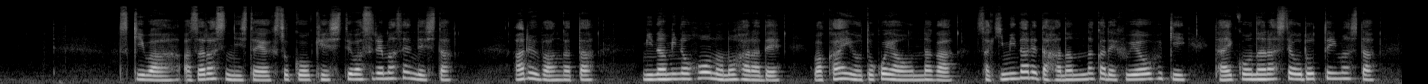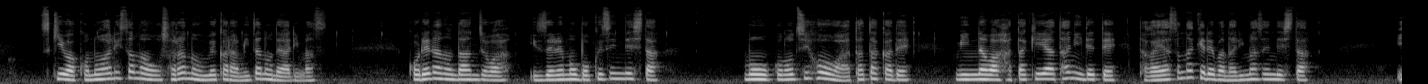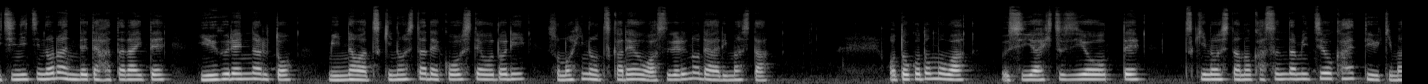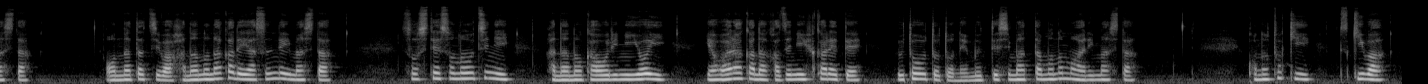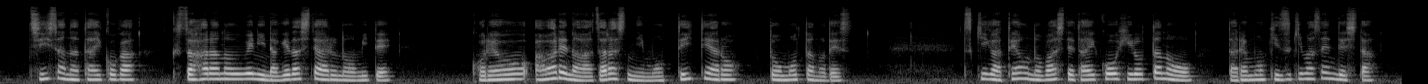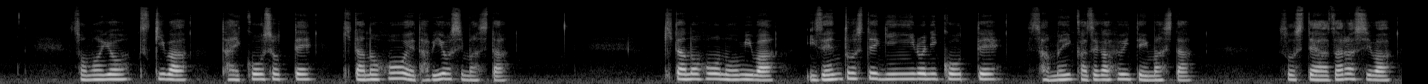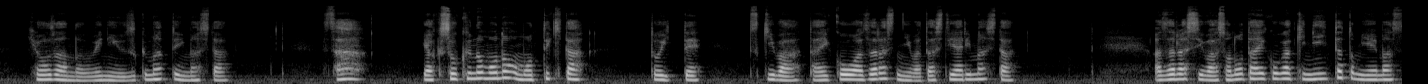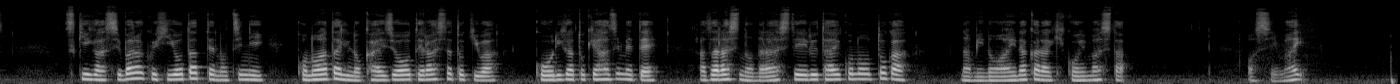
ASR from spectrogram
月はアザラシにした約束を決して忘れませんでした。ある晩方南の方の野原で若い男や女が咲き乱れた花の中で笛を吹き太鼓を鳴らして踊っていました。月はこのありさまを空の上から見たのであります。これらの男女はいずれも牧人でした。もうこの地方は暖かでみんなは畑や田に出て耕さなければなりませんでした。一日野良に出て働いて夕暮れになるとみんなは月の下でこうして踊りその日の疲れを忘れるのでありました。男どもは牛や羊を追って月の下のかすんだ道を帰って行きました。女たちは花の中で休んでいました。そしてそのうちに花の香りに良い柔らかな風に吹かれてうとうとと眠ってしまったものもありました。この時月は小さな太鼓が草原の上に投げ出してあるのを見て、これを哀れなアザラシに持って行ってやろうと思ったのです。月が手を伸ばして太鼓を拾ったのを誰も気づきませんでした。その夜、月は太鼓を背負って北の方へ旅をしました。北の方の海は依然として銀色に凍って寒い風が吹いていました。そしてアザラシは氷山の上にうずくまっていました。さあ、約束のものを持ってきた。と言って、月は太鼓をアザラシに渡してやりました。アザラシはその太鼓が気に入ったと見えます。月がしばらく日を経って後に、この辺りの海上を照らした時は、氷が溶け始めて、アザラシの鳴らしている太鼓の音が波の間から聞こえました。おしまい。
